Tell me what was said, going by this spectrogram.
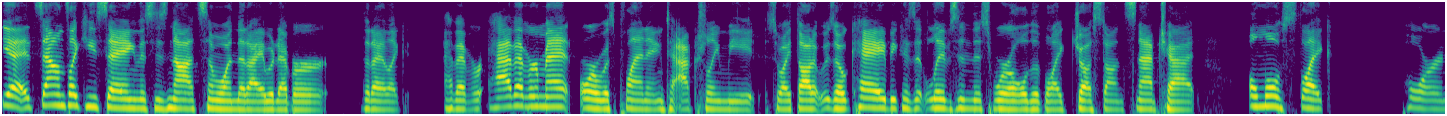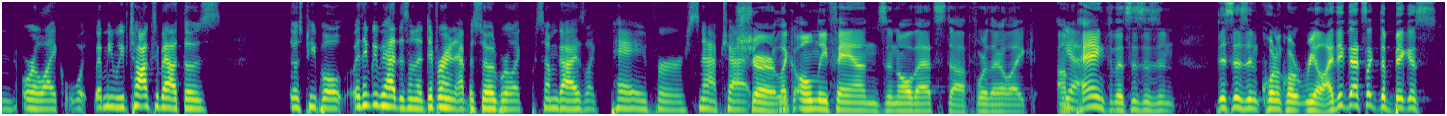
Yeah, it sounds like he's saying this is not someone that I would ever that I like have ever have ever met or was planning to actually meet. So I thought it was okay because it lives in this world of like just on Snapchat, almost like porn or like what I mean, we've talked about those those people. I think we've had this on a different episode where like some guys like pay for Snapchat. Sure, like OnlyFans and all that stuff, where they're like, "I'm Yeah. paying for this. This isn't this isn't quote unquote real." I think that's like the biggest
